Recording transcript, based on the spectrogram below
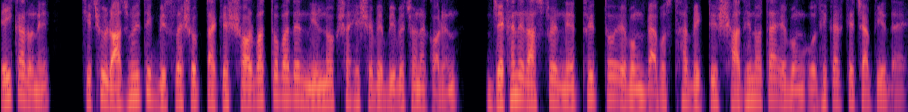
এই কারণে কিছু রাজনৈতিক বিশ্লেষক তাকে সর্বাত্মবাদের নীলনকশা হিসেবে বিবেচনা করেন, যেখানে রাষ্ট্রের নেতৃত্ব এবং ব্যবস্থা ব্যক্তির স্বাধীনতা এবং অধিকারকে চাপিয়ে দেয়।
